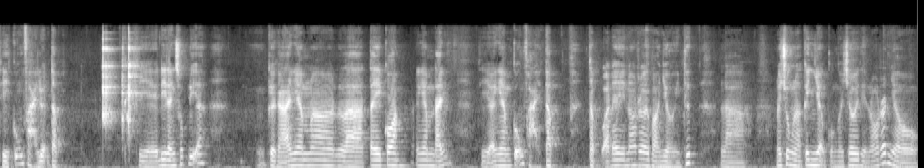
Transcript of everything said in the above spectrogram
thì cũng phải luyện tập. Thì đi đánh sóc đĩa kể cả anh em ờ, là tay con anh em đánh thì anh em cũng phải tập. Tập ở đây nó rơi vào nhiều hình thức là nói chung là kinh nghiệm của người chơi thì nó rất nhiều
